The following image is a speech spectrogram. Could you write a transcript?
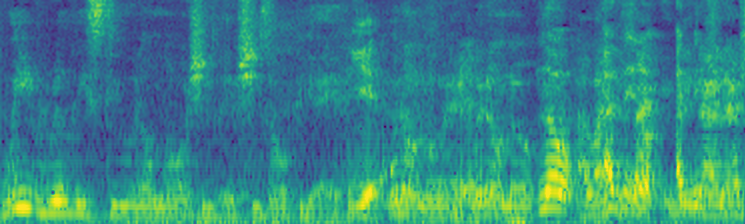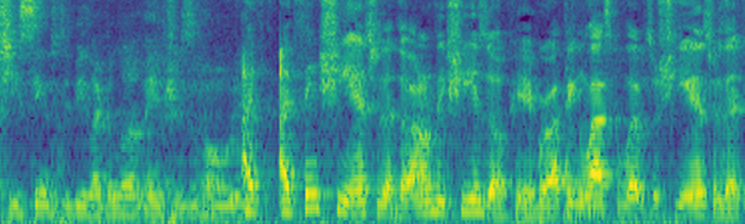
we really still don't know if she's if she's OPA. Yeah. we don't know that. Yeah. We don't know. No, I like I the think- fact no, I that think now, she- now she seems to be like a love interest of Holden. I, I think she answered that though. I don't think she is OPA, bro. I think the last couple episodes she answered that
